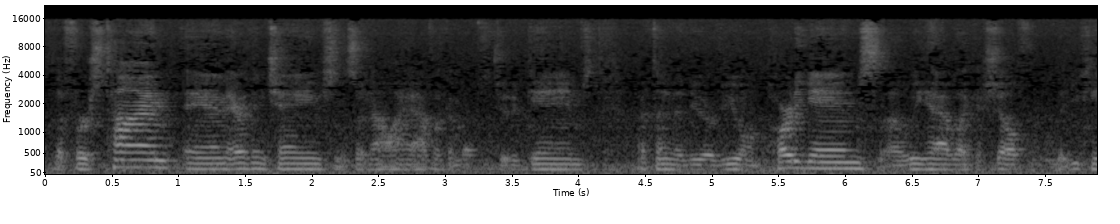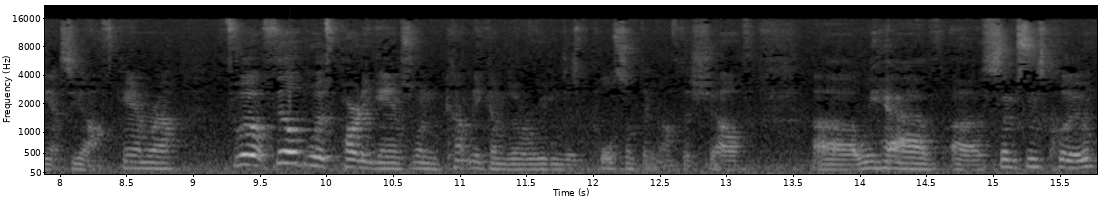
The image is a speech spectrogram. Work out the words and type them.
for the first time, and everything changed, and so now I have like a multitude of games. I plan to do a review on party games. Uh, we have like a shelf that you can't see off camera, filled with party games. When company comes over, we can just pull something off the shelf. Uh, we have uh, Simpsons Clue.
